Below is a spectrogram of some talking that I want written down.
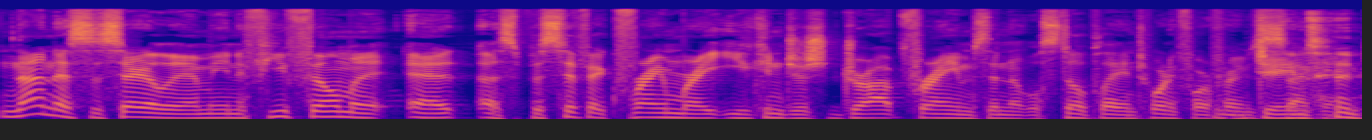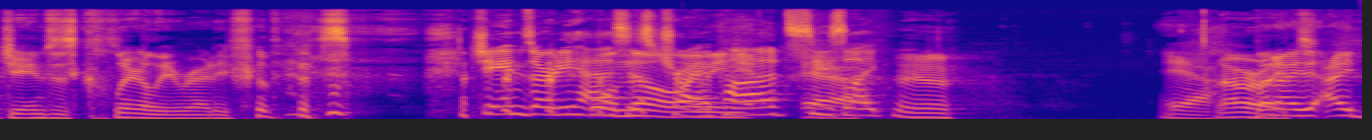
not necessarily. I mean, if you film it at a specific frame rate, you can just drop frames and it will still play in 24 frames a James second. James is clearly ready for this. James already has Well, his no, I mean, tripods. He's yeah. like, yeah. Yeah, All but. I, I,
